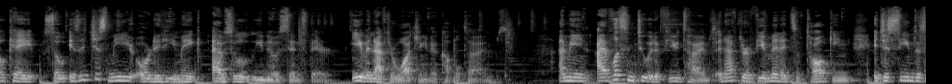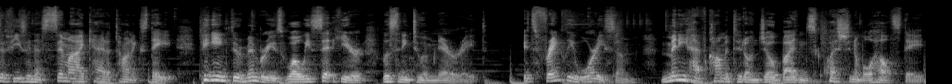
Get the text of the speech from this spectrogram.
Okay, so is it just me or did he make absolutely no sense there, even after watching it a couple times? I mean, I've listened to it a few times, and after a few minutes of talking, it just seems as if he's in a semi-catatonic state, picking through memories while we sit here listening to him narrate. It's frankly worrisome. Many have commented on Joe Biden's questionable health state,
